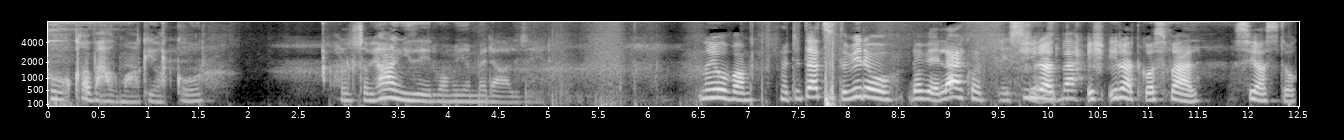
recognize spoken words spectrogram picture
Hú, vág már ki akkor. Hallod, Szabi, hány izéd van, milyen medál izéd? Na jó van. Hogyha tetszett a videó, dobj egy lájkot, És és iratkozz fel. Sziasztok!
